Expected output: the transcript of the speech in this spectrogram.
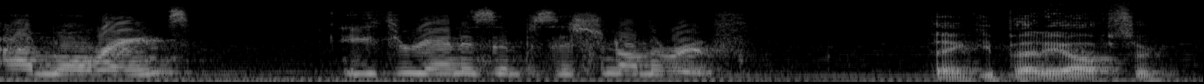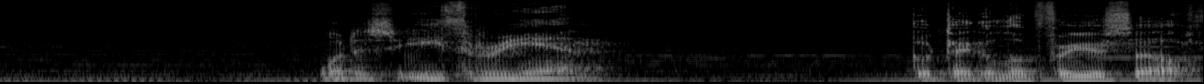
Admiral Raines, E3N is in position on the roof. Thank you, Petty Officer. What is E3N? Go take a look for yourself.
